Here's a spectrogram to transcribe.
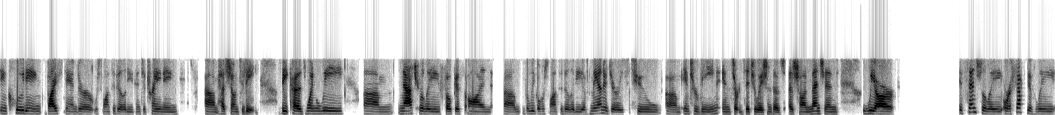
including bystander responsibilities into training um, has shown to be. Because when we um, naturally focus on uh, the legal responsibility of managers to um, intervene in certain situations, as, as Sean mentioned, we are essentially or effectively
